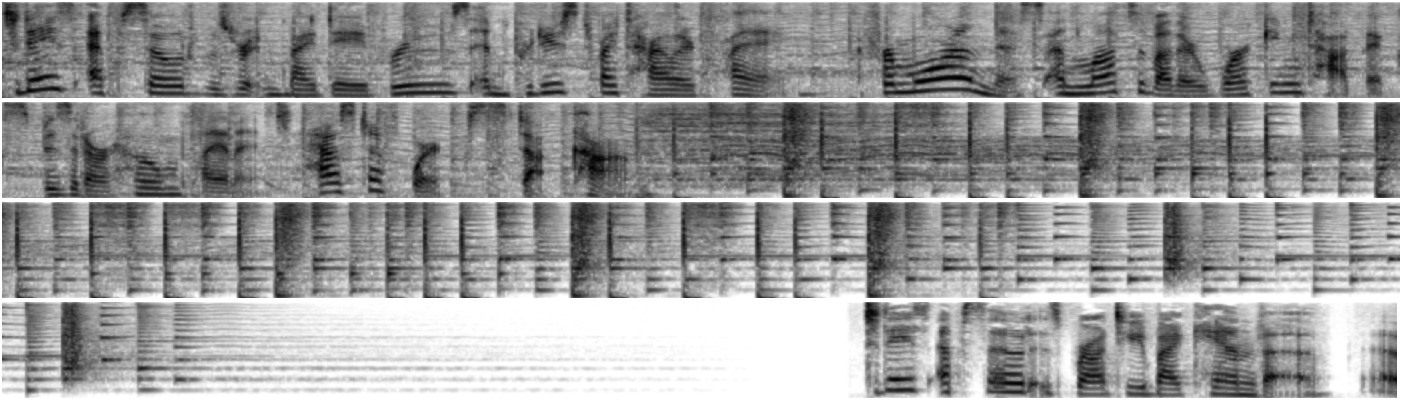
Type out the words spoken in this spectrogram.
Today's episode was written by Dave Roos and produced by Tyler Klang. For more on this and lots of other working topics, visit our home planet, howstuffworks.com. Today's episode is brought to you by Canva. Uh,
